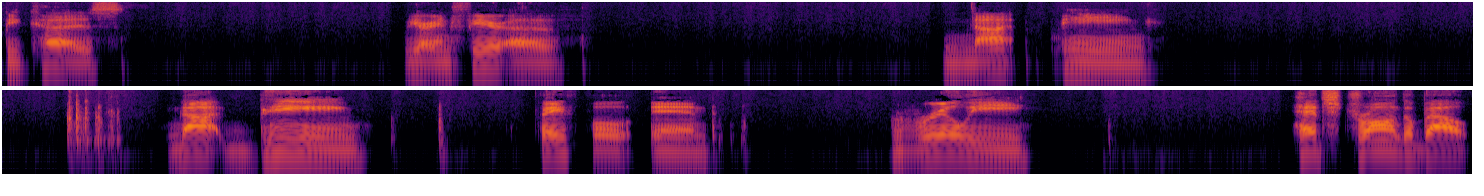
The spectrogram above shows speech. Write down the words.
because we are in fear of not being not being faithful and really headstrong about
